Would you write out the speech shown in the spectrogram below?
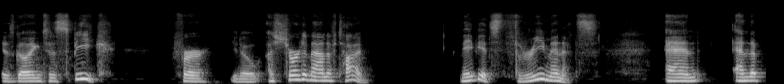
is going to speak for you know a short amount of time. Maybe it's 3 minutes. And and the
